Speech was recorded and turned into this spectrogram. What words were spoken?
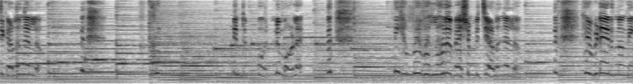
പേടിപ്പിച്ച് കളഞ്ഞല്ലോ. എന്റെ പൊന്നു മോളെ നീ അമ്മയെ വല്ലാതെ വിഷമിച്ച് കളഞ്ഞല്ലോ. എവിടെയായിരുന്നു നീ?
